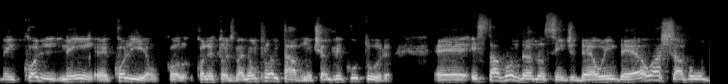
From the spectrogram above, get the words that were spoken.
nem, col nem é, colhiam, col coletores, mas não plantavam, não tinha agricultura. É, estavam andando assim de del em del, achavam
